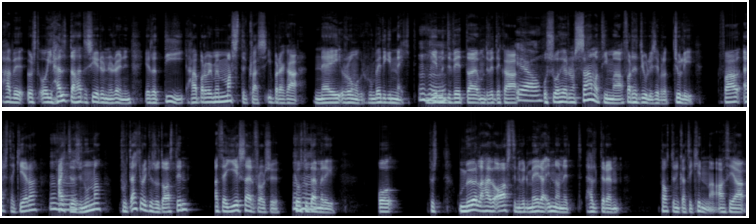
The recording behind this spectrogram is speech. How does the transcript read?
hafi, veist, og ég held að þetta sé í rauninni raunin, ég held að Dee hafi bara verið með masterclass í bara eitthvað nei, róma okkur, hún veit ekki neitt. Mhm. ég myndi vita, ég myndi vita eitthvað og svo hefur hún á sama tíma farið til Julie og segir bara, Julie, hvað ert að gera? Mhm. hættu þessu núna, þú ert ekki að vera ekki svo Austin, að að ég særi frá þessu kjóst út Mhm. Emery og þú veist, og mögulega hafi Austin verið meira inn á nýtt heldur en þátturinn gæti kynna, af því að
